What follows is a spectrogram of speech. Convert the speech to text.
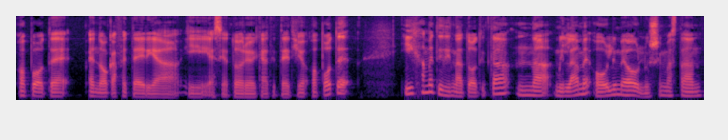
οπότε ενώ καφετέρια ή εστιατόριο ή κάτι τέτοιο, οπότε είχαμε τη δυνατότητα να μιλάμε όλοι με όλους. Ήμασταν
